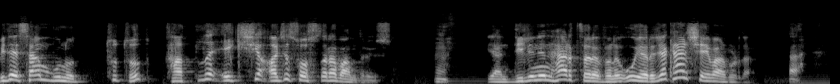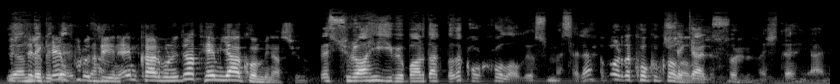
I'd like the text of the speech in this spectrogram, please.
Bir de sen bunu tutup tatlı, ekşi, acı soslara bandırıyorsun. Hı. Yani dilinin her tarafını uyaracak her şey var burada. Heh. Üstelik hem de, protein ha. hem karbonhidrat hem yağ kombinasyonu. Ve sürahi gibi bardakla da Coca-Cola alıyorsun mesela. Bu arada Coca-Cola Şekerli su işte yani.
